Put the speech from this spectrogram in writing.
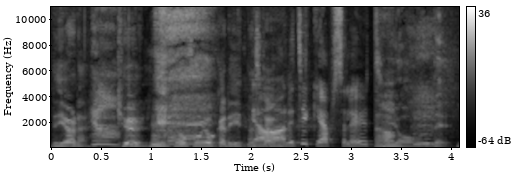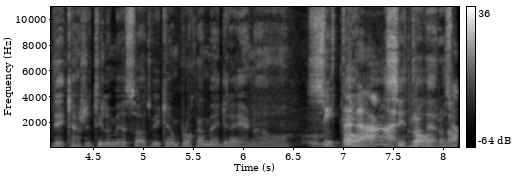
Det gör det? Kul! Då får vi åka dit nästa ja gång. det tycker jag absolut. Ja. Ja, det, det är kanske till och med så att vi kan plocka med grejerna och Sitta Pra- där. sitta Prata där och med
